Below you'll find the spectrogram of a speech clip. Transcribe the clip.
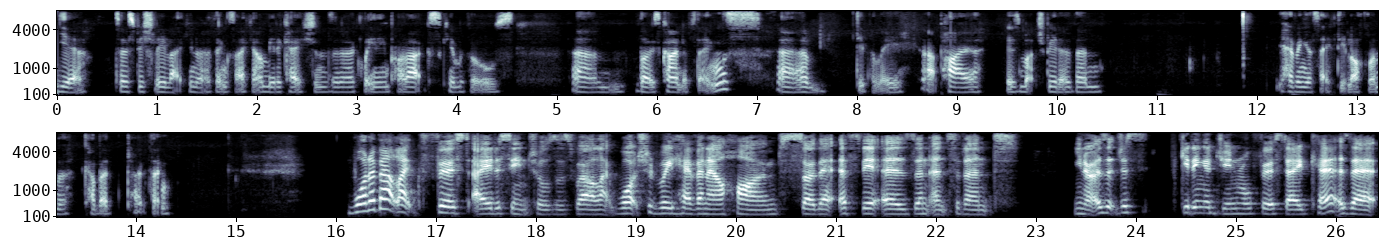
yeah, so especially like you know things like our medications and our cleaning products, chemicals, um, those kind of things. Um, definitely up higher is much better than having a safety lock on a cupboard type thing. What about like first aid essentials as well? Like, what should we have in our homes so that if there is an incident, you know, is it just getting a general first aid kit? Is that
